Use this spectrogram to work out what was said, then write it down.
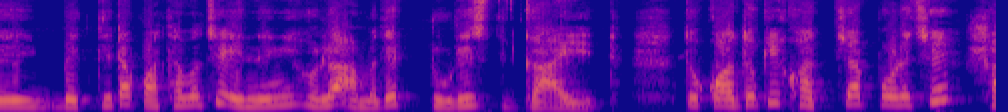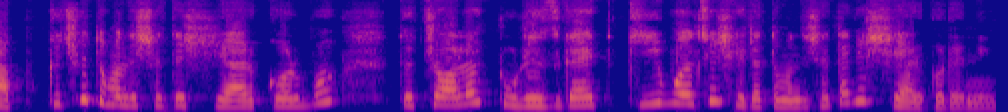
এই ব্যক্তিটা কথা বলছে এনেই হলো আমাদের ট্যুরিস্ট গাইড। তো কত কি খরচা পড়েছে সব সবকিছু তোমাদের সাথে শেয়ার করব। তো চলো ট্যুরিস্ট গাইড কি বলছে সেটা তোমাদের সাথে আগে শেয়ার করে নিই।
